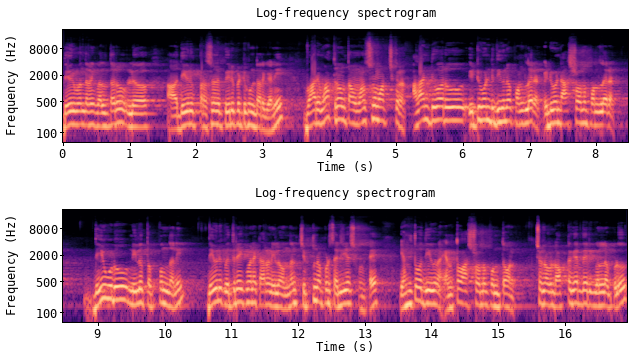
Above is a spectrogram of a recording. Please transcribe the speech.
దేవుని మందిరానికి వెళ్తారు లే- ఆ దేవుని ప్రజలను పేరు పెట్టుకుంటారు కానీ వారు మాత్రం తమ మనసును మార్చుకున్నారు అలాంటి వారు ఎటువంటి దీవెన పొందలేరని ఎటువంటి ఆశీర్వాదం పొందలేరని దేవుడు నీలో తప్పు ఉందని దేవునికి వ్యతిరేకమైన కారణం ఇలా ఉందని చెప్పినప్పుడు సరి చేసుకుంటే ఎంతో దీవెన ఎంతో ఆశీర్వాదం పొందుతామని చూడండి ఒక డాక్టర్ గారి దగ్గరికి వెళ్ళినప్పుడు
